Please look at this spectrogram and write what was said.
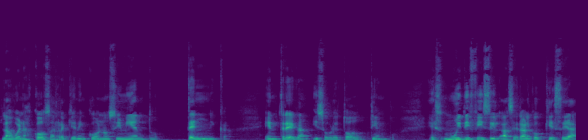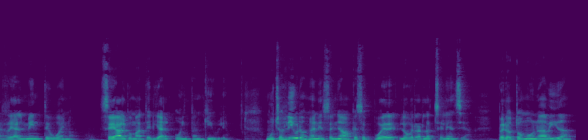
Las buenas cosas requieren conocimiento, técnica, entrega y sobre todo tiempo. Es muy difícil hacer algo que sea realmente bueno, sea algo material o intangible. Muchos libros me han enseñado que se puede lograr la excelencia, pero toma una vida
